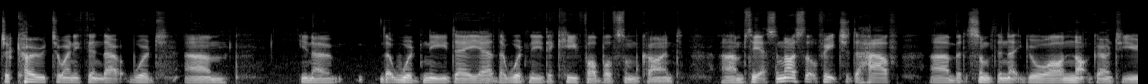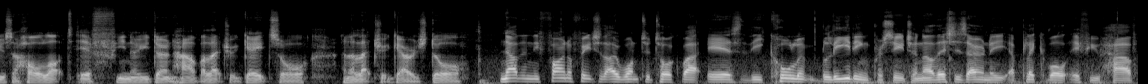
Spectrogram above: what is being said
to code to anything that would um, you know that would need a uh, that would need a key fob of some kind. Um, so yeah a nice little feature to have um, but it's something that you are not going to use a whole lot if you know you don't have electric gates or an electric garage door. Now then the final feature that I want to talk about is the coolant bleeding procedure. Now this is only applicable if you have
